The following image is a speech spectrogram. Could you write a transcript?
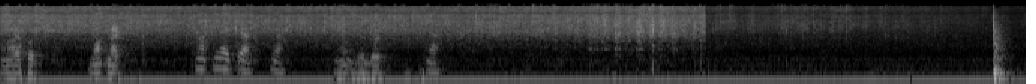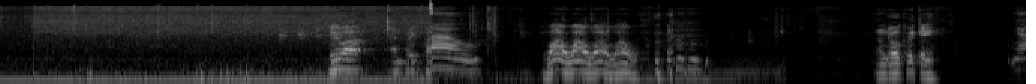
and I put nutmeg. นัดเนกอย่าอย่า Yeah, you do. อย่า Pure and prepare. ว้าว Wow, wow, wow, wow. and go quickly. อย่า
